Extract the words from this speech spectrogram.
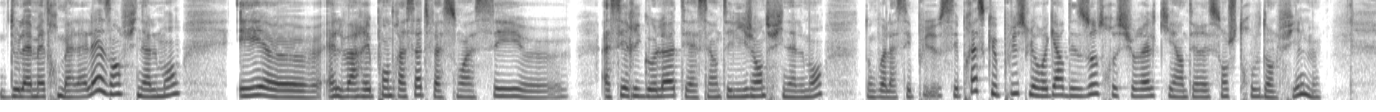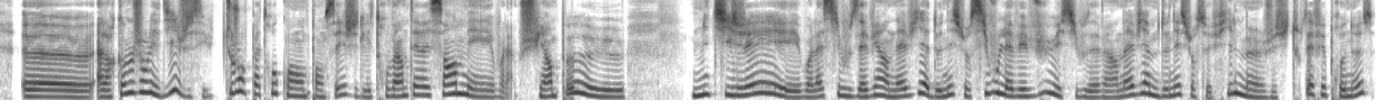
de la mettre mal à l'aise hein, finalement. Et euh, elle va répondre à ça de façon assez, euh, assez rigolote et assez intelligente finalement. Donc voilà, c'est plus, c'est presque plus le regard des autres sur elle qui est intéressant, je trouve, dans le film. Euh, alors comme je vous l'ai dit, je sais toujours pas trop quoi en penser. Je l'ai trouvé intéressant, mais voilà, je suis un peu mitigée. Et voilà, si vous avez un avis à donner sur, si vous l'avez vu et si vous avez un avis à me donner sur ce film, je suis tout à fait preneuse.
